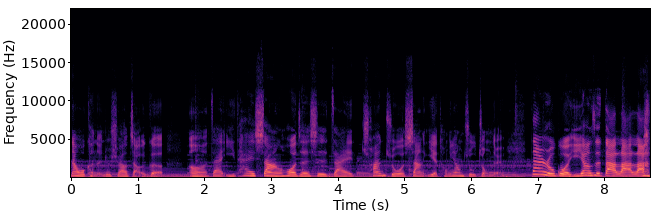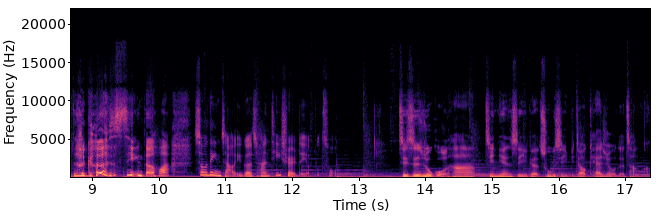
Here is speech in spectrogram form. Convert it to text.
那我可能就需要找一个，呃，在仪态上或者是在穿着上也同样注重的人。但如果一样是大辣辣的 个性的话，说不定找一个穿 T 恤的也不错。其实，如果他今天是一个出席比较 casual 的场合，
